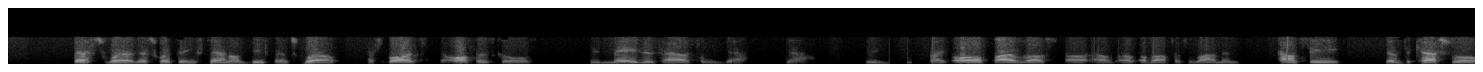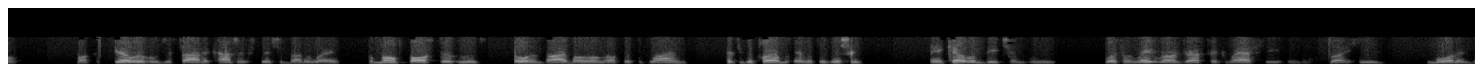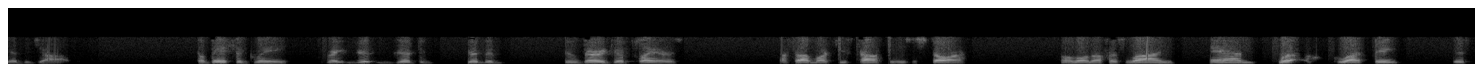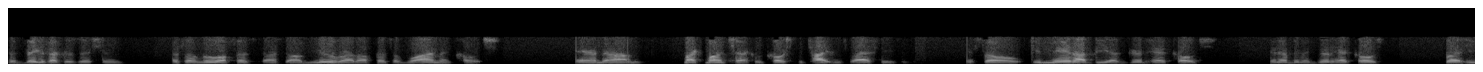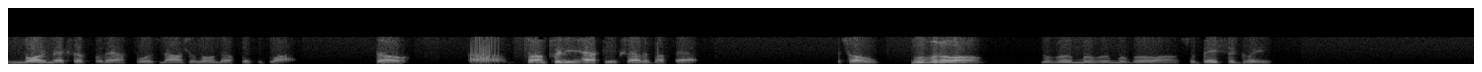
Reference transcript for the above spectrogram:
that's where that's where things stand on defense. Well, as far as the offense goes, we may just have some depth now. We like all five of us uh, of, of our offensive linemen, Pouncey, Devin DeCastro, Marcus Gilbert, who just signed a contract extension, by the way, Ramon Foster, who is so invaluable on the offensive line, such a good player almost every position, and Kelvin Beachum, who was a late round draft pick last season, but he more than did the job. So basically, great, good, good to good to, to very good players. I saw Marquise Thompson, who's a star along the offensive line, and what, who I think is the biggest acquisition as a new offensive, as a new rather offensive lineman coach, and um, Mike Munchak, who coached the Titans last season. And so he may not be a good head coach, may not have been a good head coach, but he more than makes up for that for his knowledge along the offensive line. So, uh, so I'm pretty happy, excited about that. So moving along, moving, moving, moving along. So basically,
